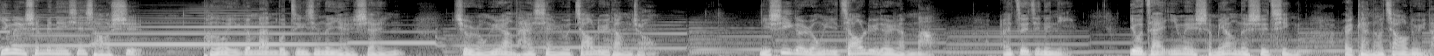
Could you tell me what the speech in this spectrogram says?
因为身边的一些小事，朋友一个漫不经心的眼神，就容易让他陷入焦虑当中。你是一个容易焦虑的人吗？而最近的你，又在因为什么样的事情而感到焦虑呢？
